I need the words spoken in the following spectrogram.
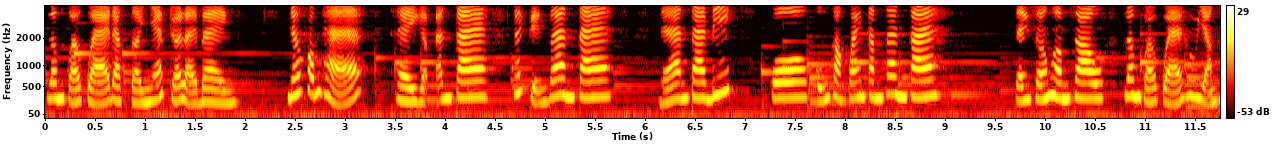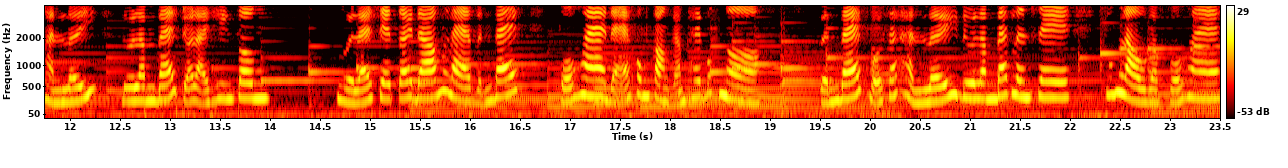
Lâm quả quả đặt tờ nháp trở lại bàn. Nếu không thể thì gặp anh ta, nói chuyện với anh ta. Để anh ta biết cô cũng còn quan tâm tới anh ta. Sáng sớm hôm sau, Lâm quả quả thu dọn hành lý Đưa Lâm Bác trở lại Thiên Tân. Người lái xe tới đón là Vĩnh Bác. Phổ Hoa đã không còn cảm thấy bất ngờ. Vĩnh Bác vỗ sách hành lý đưa Lâm Bác lên xe Xuống lầu gặp Phổ Hoa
